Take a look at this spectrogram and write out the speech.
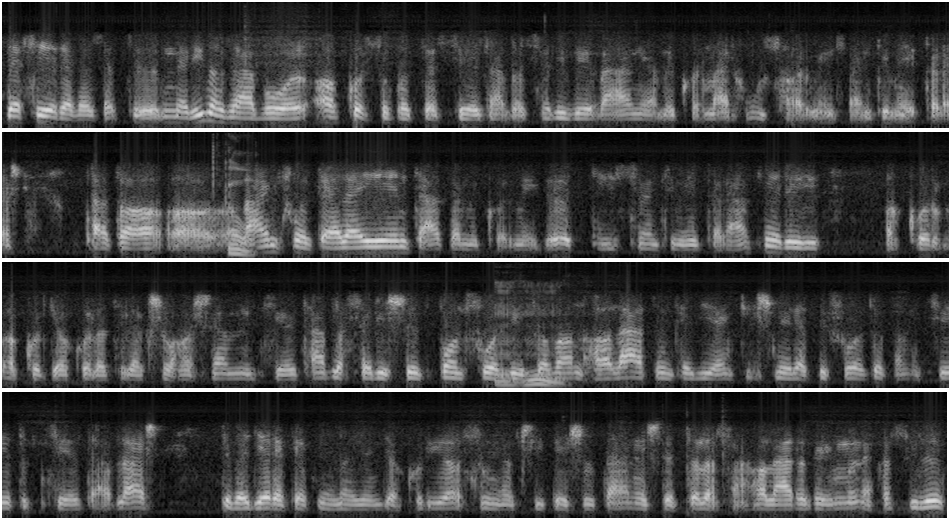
de félrevezető, mert igazából akkor szokott ez céltáblaszerűvé válni, amikor már 20-30 cm-es. Tehát a, a oh. Limefold elején, tehát amikor még 5-10 cm átmérőjű, akkor, akkor gyakorlatilag sohasem céltáblaszerű, sőt pont fordítva mhm. van, ha látunk egy ilyen kisméretű foltot, ami cél, céltáblás, de a gyerekeknél nagyon gyakori a szúnyogcsípés után, és ettől aztán halára rémülnek a szülők.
